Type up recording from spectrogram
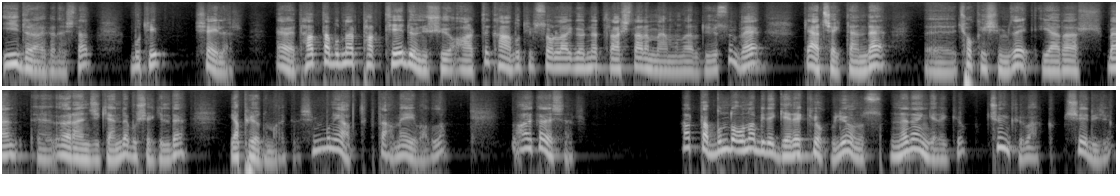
iyidir arkadaşlar. Bu tip şeyler. Evet hatta bunlar taktiğe dönüşüyor artık. Ha bu tip sorular gördüğünde tıraşlarım ben bunları diyorsun ve gerçekten de e, çok işimize yarar. Ben e, öğrenciyken de bu şekilde yapıyordum arkadaşlar. Şimdi bunu yaptık. Tamam eyvallah. Arkadaşlar hatta bunda ona bile gerek yok biliyor musun? Neden gerek yok? Çünkü bak bir şey diyeceğim.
